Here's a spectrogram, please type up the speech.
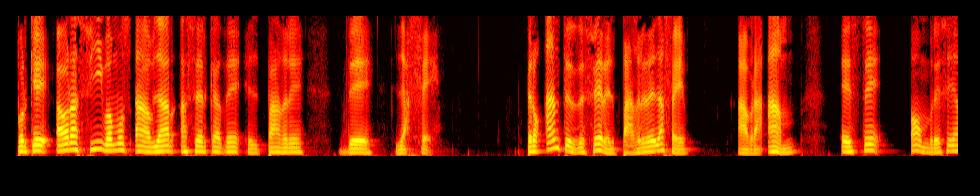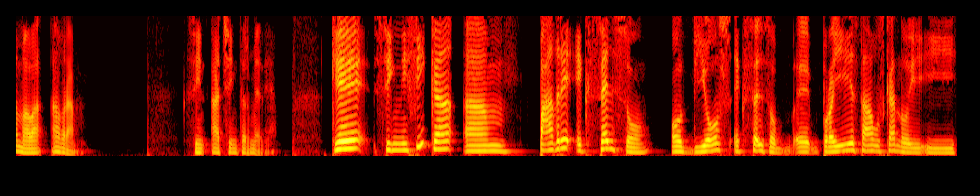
porque ahora sí vamos a hablar acerca de el padre de la fe. Pero antes de ser el padre de la fe, Abraham, este hombre se llamaba Abraham, sin H intermedia, que significa Padre excelso o Dios excelso. Eh, por ahí estaba buscando y,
